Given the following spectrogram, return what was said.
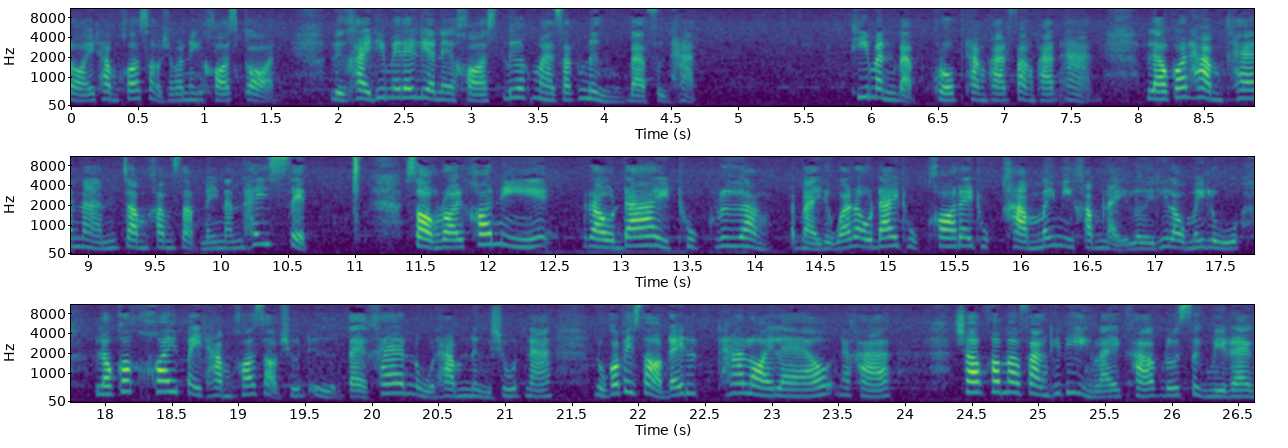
500ทำข้อสอบเฉพาะในคอร์สก่อน หรือใครที่ไม่ได้เรียนในคอร์สเลือกมาสักหนึ่งแบบฝึกหัด ที่มันแบบครบทางพาร์ทฟังพาร์ทอ่าน แล้วก็ทำแค่นั้นจำคำศัพท์ในนั้นให้เสร็จ 200 ข้อนี้ เราได้ทุกเรื่อง หมายถึงว่าเราได้ทุกข้อได้ทุกคำไม่มีคำไหนเลยที่เราไม่รู้ แล้วก็ค่อยไปทำข้อสอบชุดอื่น แต่แค่หนูทำหนึ่งชุดนะ หนูก็ไปสอบได้500แล้วนะคะ ชอบเข้ามาฟังที่พี่หญิงไลฟ์ครับ รู้สึกมีแรง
